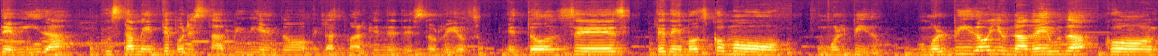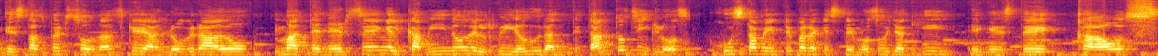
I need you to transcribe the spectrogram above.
de vida justamente por estar viviendo en las márgenes de estos ríos. Entonces tenemos como un olvido un olvido y una deuda con estas personas que han logrado mantenerse en el camino del río durante tantos siglos, justamente para que estemos hoy aquí en este caos,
